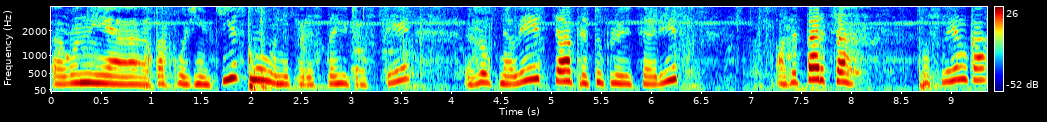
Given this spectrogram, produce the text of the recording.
е, вони також їм тісно, вони перестають рости, жовтне листя, притуплюється ріст. А тепер ця рослинка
